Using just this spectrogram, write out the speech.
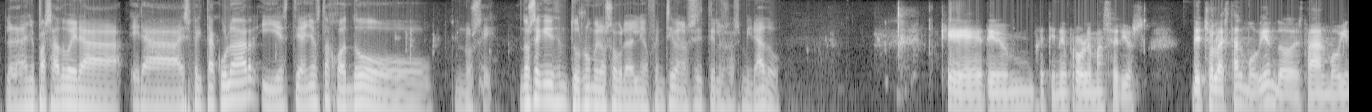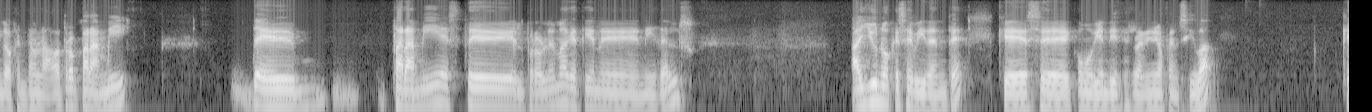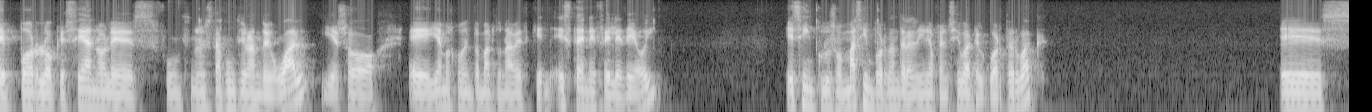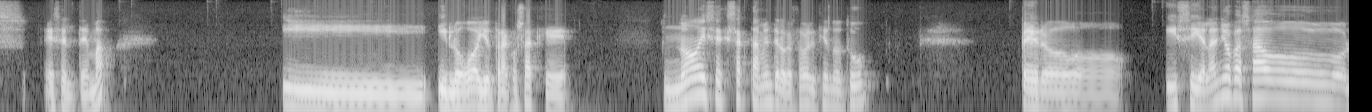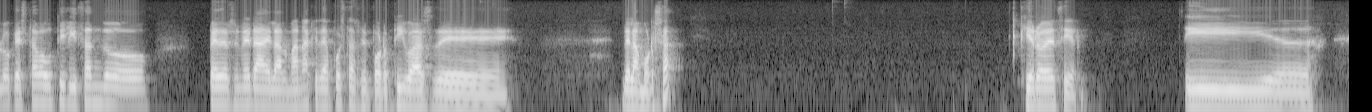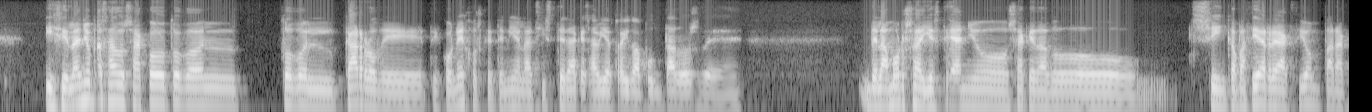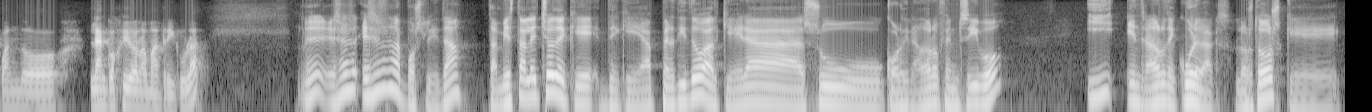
La del año pasado era, era espectacular y este año está jugando, no sé. No sé qué dicen tus números sobre la línea ofensiva, no sé si te los has mirado. Que tiene, que tiene problemas serios. De hecho, la están moviendo, están moviendo gente a un lado a otro. Para mí, de, para mí este, el problema que tiene Eagles hay uno que es evidente, que es, eh, como bien dices, la línea ofensiva, que por lo que sea no les no está funcionando igual, y eso eh, ya hemos comentado más de una vez que esta NFL de hoy es incluso más importante la línea ofensiva que el quarterback. Es, el tema. Y, y luego hay otra cosa que no es exactamente lo que estabas diciendo tú, pero y si el año pasado lo que estaba utilizando Pedersen era el almanaque de apuestas deportivas de, de la Morsa, quiero decir, Y, eh, y si el año pasado sacó todo el, todo el carro de, conejos que tenía en la chistera que se había traído apuntados de, de la morsa y este año se ha quedado sin capacidad de reacción para cuando le han cogido la matrícula. Eh, esa, es una posibilidad. También está el hecho de que, de que ha perdido al que era su coordinador ofensivo y entrenador de quarterbacks. Los dos, que,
